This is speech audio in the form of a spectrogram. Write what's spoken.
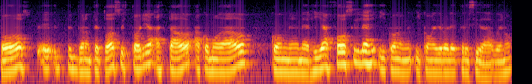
todos eh, durante toda su historia ha estado acomodado con energías fósiles y con, con hidroelectricidad. Bueno,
